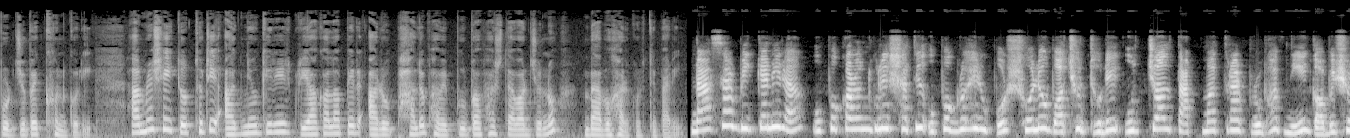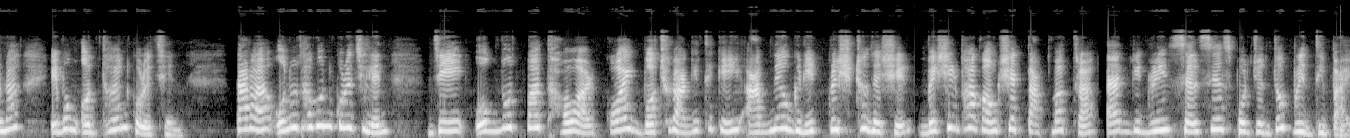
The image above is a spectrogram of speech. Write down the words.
পর্যবেক্ষণ করি। আমরা সেই তথ্যটি আগ্নেয়গিরির ক্রিয়াকলাপের আরও ভালোভাবে পূর্বাভাস দেওয়ার জন্য ব্যবহার করতে পারি। নাসার বিজ্ঞানীরা উপকরণগুলির সাথে উপগ্রহের উপর ষোলো বছর ধরে উজ্জ্বল তাপমাত্রার প্রভাব নিয়ে গবেষণা এবং অধ্যয়ন করেছেন তারা অনুধাবন করেছিলেন যে অগ্নুৎপাত হওয়ার কয়েক বছর আগে থেকেই আগ্নেয়গিরির পৃষ্ঠদেশের বেশিরভাগ অংশের তাপমাত্রা এক ডিগ্রি সেলসিয়াস পর্যন্ত বৃদ্ধি পায়.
